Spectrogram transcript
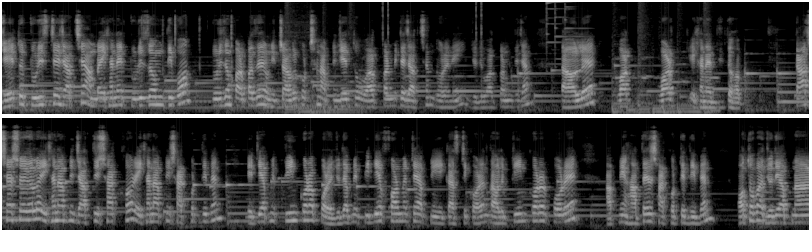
যেহেতু ট্যুরিস্টে যাচ্ছে, আমরা এখানে ট্যুরিজম দিব। ট্যুরিজম পারপাজে উনি ট্রাভেল করছেন। আপনি যেহেতু ওয়ার্ক পারমিটে যাচ্ছেন, ধরে নেই, যদি ওয়ার্ক পারমিটে যান, তাহলে ওয়ার্ক ওয়ার্ক এখানে দিতে হবে। কাজ শেষ হয়ে গেল, এখানে আপনি যাত্রী স্বাক্ষর, এখানে আপনি স্বাক্ষর দিবেন। এটি আপনি প্রিন্ট করার পরে, যদি আপনি পিডিএফ ফরম্যাটে আপনি এই কাজটি করেন, তাহলে প্রিন্ট করার পরে আপনি হাতের স্বাক্ষরটি দিবেন। অথবা যদি আপনার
